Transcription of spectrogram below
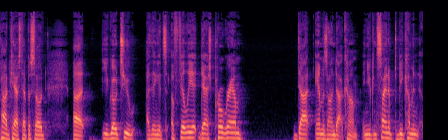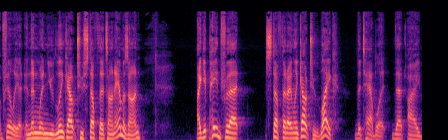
podcast episode. Uh, you go to I think it's affiliate program amazon.com and you can sign up to become an affiliate. And then when you link out to stuff that's on Amazon, I get paid for that stuff that I link out to, like the tablet that I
